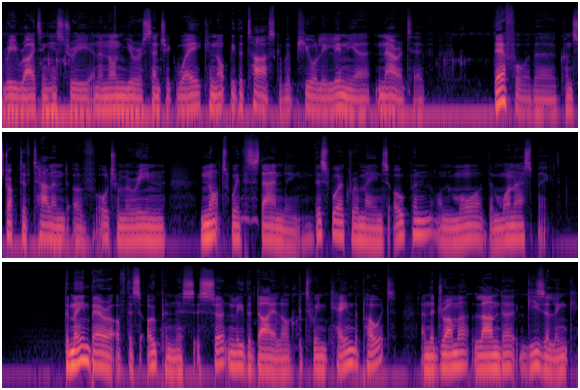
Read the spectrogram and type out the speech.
rewriting history in a non Eurocentric way cannot be the task of a purely linear narrative. Therefore, the constructive talent of ultramarine notwithstanding, this work remains open on more than one aspect. The main bearer of this openness is certainly the dialogue between Kain the poet and the drummer Lander Gyselinck,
